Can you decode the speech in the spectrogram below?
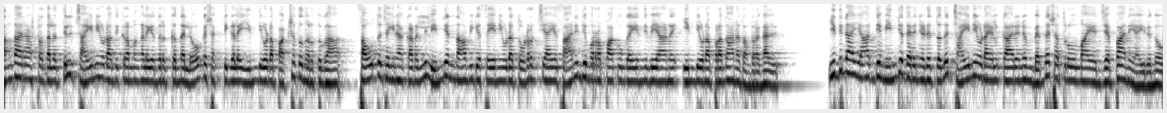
അന്താരാഷ്ട്ര തലത്തിൽ ചൈനയുടെ അതിക്രമങ്ങളെ എതിർക്കുന്ന ലോകശക്തികളെ ഇന്ത്യയുടെ പക്ഷത്തു നിർത്തുക. സൗത്ത് ചൈന കടലിൽ ഇന്ത്യൻ നാവികസേനയുടെ തുടർച്ചയായ സാന്നിധ്യം ഉറപ്പാക്കുക എന്നിവയാണ് ഇന്ത്യയുടെ പ്രധാന തന്ത്രങ്ങൾ. ഇതിനായി ആദ്യം ഇന്ത്യ തെരഞ്ഞെടുത്തത് ചൈനയുടെ അയൽക്കാരനും ബദ്ധശത്രുവുമായ ജപ്പാനെയായിരുന്നു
